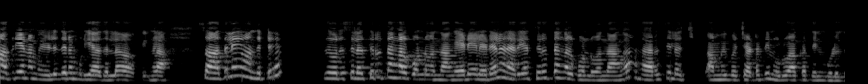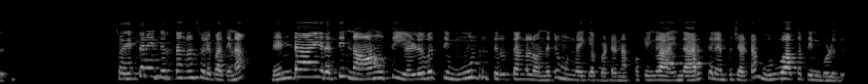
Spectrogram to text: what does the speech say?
மாதிரியா நம்ம எழுதிட முடியாதுல்ல ஓகேங்களா சோ அதுலயும் வந்துட்டு ஒரு சில திருத்தங்கள் கொண்டு வந்தாங்க. இடையில இடையில நிறைய திருத்தங்கள் கொண்டு வந்தாங்க அந்த அரசியல் அமைப்பு சட்டத்தின் உருவாக்கத்தின் பொழுது. சோ எத்தனை திருத்தங்கள் சொல்லி பாத்தீங்கன்னா ரெண்டாயிரத்தி நானூத்தி எழுபத்தி மூன்று திருத்தங்கள் வந்துட்டு முன்வைக்கப்பட்டன ஓகேங்களா இந்த அரசியலமைப்பு சட்டம் உருவாக்கத்தின் பொழுது.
